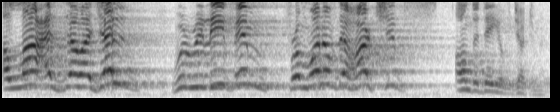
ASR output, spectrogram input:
Allah Azza wa Jal will relieve him from one of the hardships on the day of judgment.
